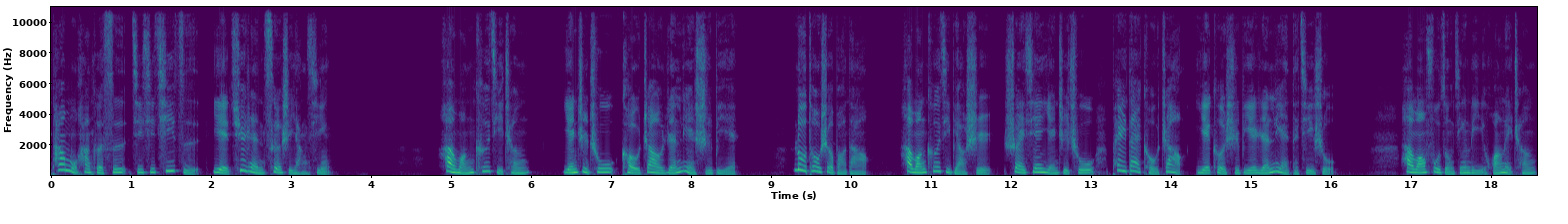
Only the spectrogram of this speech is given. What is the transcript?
汤姆汉克斯及其妻子也确认测试阳性。汉王科技称研制出口罩人脸识别。路透社报道，汉王科技表示率先研制出佩戴口罩也可识别人脸的技术。汉王副总经理黄磊称，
